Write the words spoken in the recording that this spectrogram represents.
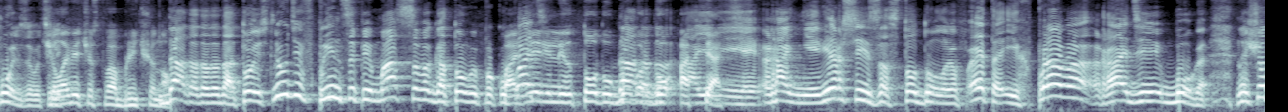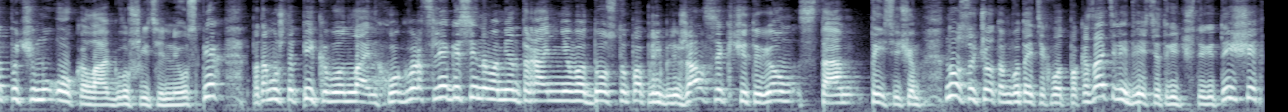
пользователей. Человечество обречено. Да, да, да, да, да. То есть люди, в принципе, массово готовы покупать. Поверили Тоду Да, да, Говарду да. опять. Ай-яй-яй. Ранние версии за 100 долларов. Это их право ради бога. Насчет почему около оглушительный успех. Потому что пиковый онлайн Хогвартс Легаси на момент раннего доступа приближался к 400 тысячам. Но с учетом вот этих вот показателей, 234 тысячи,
